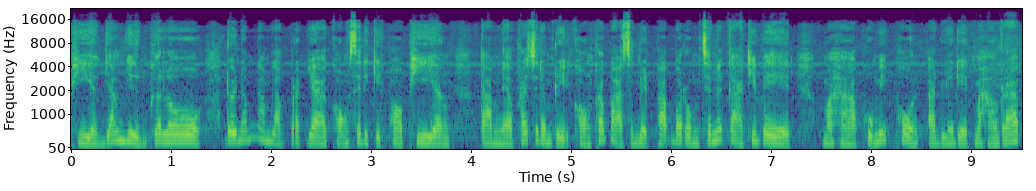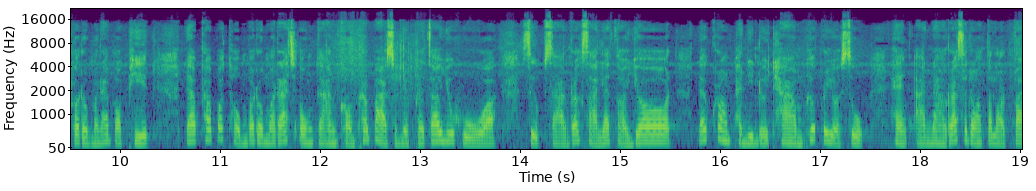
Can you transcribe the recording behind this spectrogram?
เพียงยั่งยืนเพื่อโลก โดยน้อมนำหลักปรัชญาของเศรษฐกิจพอเพียง ตามแนวพระราชดำริของพระบาทสมเด็จพระบรมชนกาธิเบศรมหาภูมิพลอดุลยเดชมหาราชบรมนาถบพิตรและพระปฐมบรมราชองค์การของพระบาทสมเด็จพระเจ้าอยู่หัว สืบสานรักษาและต่อยอด และครองแผ่นดินโดยธรรมเพื่อประโยชน์สุข แห่งอาณาราษฎรตลอดไป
